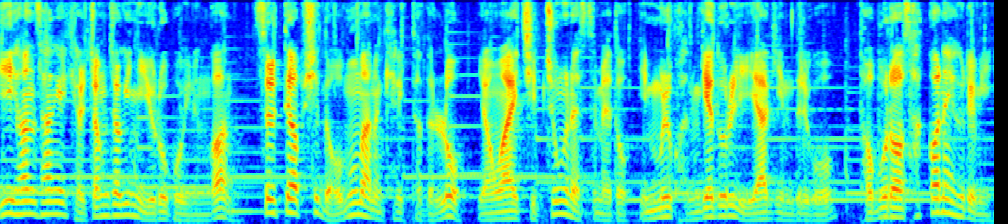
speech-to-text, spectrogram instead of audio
이 현상의 결정적인 이유로 보이는 건 쓸데없이 너무 많은 캐릭터들로 영화에 집중을 했음에도 인물 관계도를 이해하기 힘들고 더불어 사건의 흐름이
